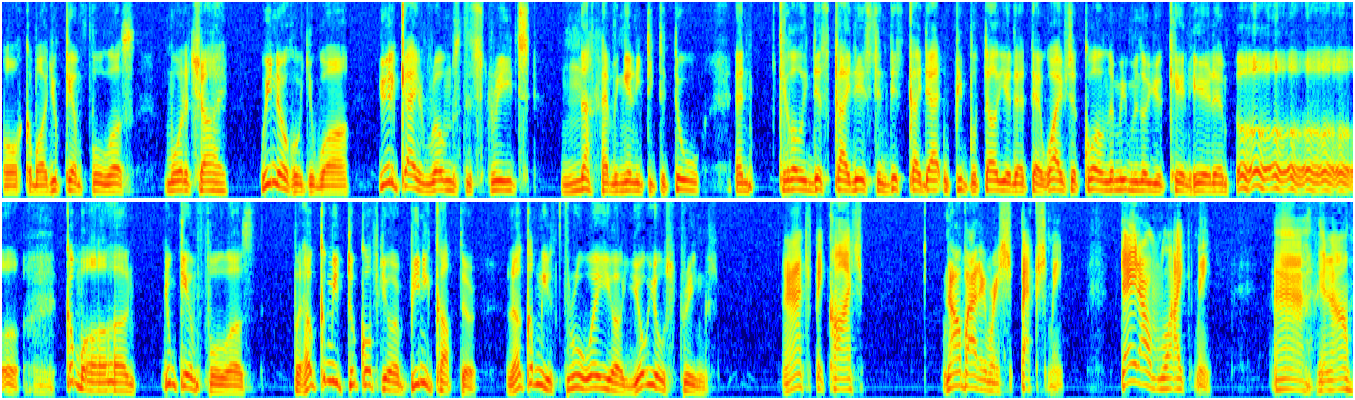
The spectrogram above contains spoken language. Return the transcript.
Oh, come on. You can't fool us, Mordecai. We know who you are. You're the guy who roams the streets, not having anything to do, and calling this guy this and this guy that, and people tell you that their wives are calling them even though you can't hear them. come on, you can't fool us. But how come you took off your beanie copter? And how come you threw away your yo-yo strings? That's because nobody respects me. They don't like me. Uh, you know,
